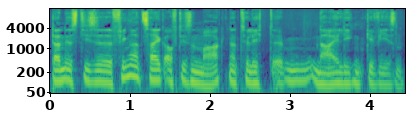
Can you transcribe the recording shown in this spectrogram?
dann ist diese Fingerzeig auf diesen Markt natürlich ähm, naheliegend gewesen.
